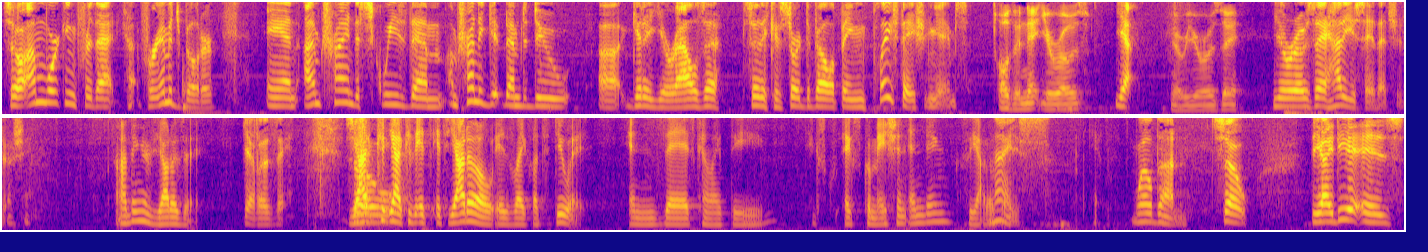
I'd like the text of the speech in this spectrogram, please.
So I'm working for that for Image Builder, and I'm trying to squeeze them. I'm trying to get them to do uh, get a Uralza so they can start developing PlayStation games. Oh, the Net Yaroze. Yeah, Remember euros? eh? Urose. How do you say that, Shidoshi? I think it's Yaroze. Urose. So, So yeah, because it's it's Yado is like let's do it, and Ze is kind of like the ex- exclamation ending. So yeah. Nice. Well done. So, the idea is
